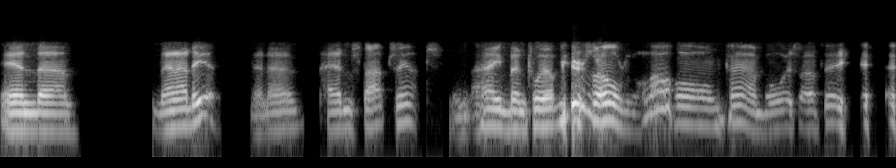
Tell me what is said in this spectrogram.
And uh, then I did, and I hadn't stopped since. I ain't been 12 years old in a long time, boys. I'll tell you.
